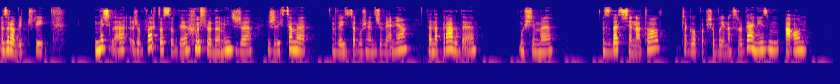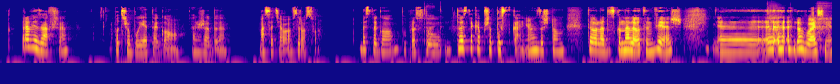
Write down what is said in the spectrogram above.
zrobić. Czyli myślę, że warto sobie uświadomić, że jeżeli chcemy wyjść z zaburzeń odżywiania, to naprawdę musimy zdać się na to, czego potrzebuje nasz organizm, a on prawie zawsze potrzebuje tego, żeby masa ciała wzrosła. Bez tego po prostu tak. to jest taka przepustka, nie? Zresztą ty, Ola, doskonale o tym wiesz. Eee, no właśnie.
